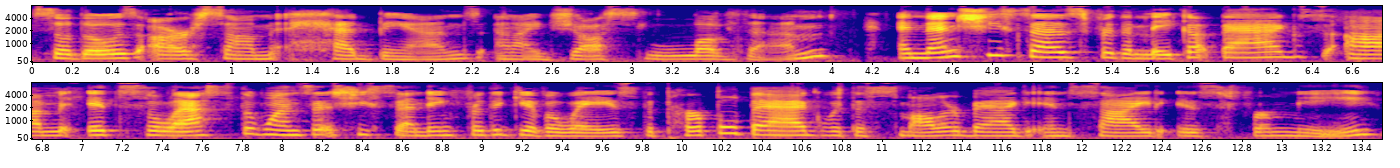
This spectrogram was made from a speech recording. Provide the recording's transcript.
So those are some headbands, and I just love them. And then she says for the makeup bags, um, it's the last of the ones that she's sending for the giveaways. The purple bag with the smaller bag inside is for me.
